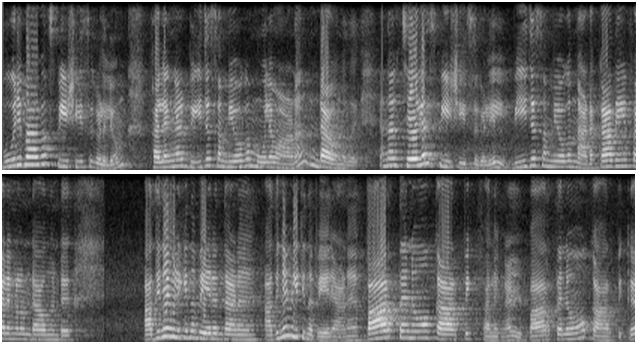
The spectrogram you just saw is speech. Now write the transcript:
ഭൂരിഭാഗം സ്പീഷീസുകളിലും ഫലങ്ങൾ ബീജസംയോഗം മൂലമാണ് ഉണ്ടാവുന്നത്. എന്നാൽ ചില സ്പീഷീസുകളിൽ ബീജസംയോഗം നടക്കാതെയും ഫലങ്ങൾ ഉണ്ടാവുന്നുണ്ട്. അതിനെ വിളിക്കുന്ന പേരെന്താണ്? അതിനെ വിളിക്കുന്ന പേരാണ് പാർത്തനോ കാർപ്പിക് ഫലങ്ങൾ. പാർത്തനോ കാർപ്പിക്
